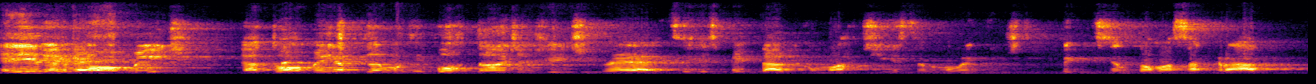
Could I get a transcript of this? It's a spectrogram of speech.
É, e atualmente, atualmente é muito importante a gente né, ser respeitado como artista no momento que a gente tem que ser tão massacrado.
